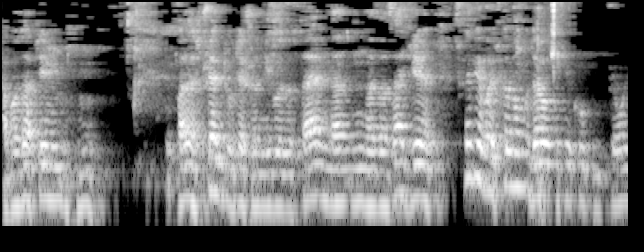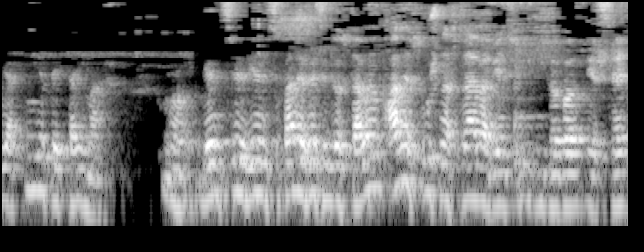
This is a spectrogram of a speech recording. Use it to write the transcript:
a poza tym hmm, parę sprzętów też od niego dostałem na, na zasadzie w sklepie wojskowym udało mi się kupić. To jak nie pytaj masz. No, więc, więc parę rzeczy dostałem, ale słuszna sprawa, więc nikogo jeszcze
